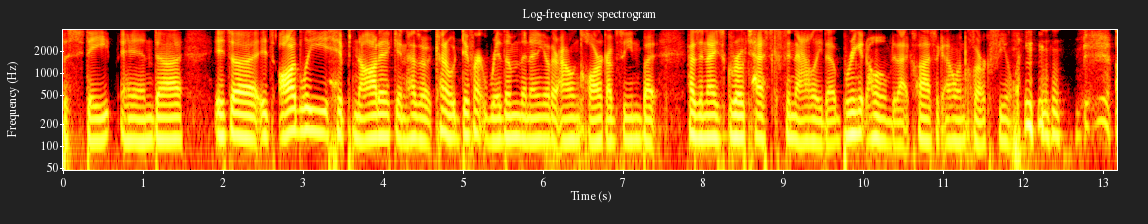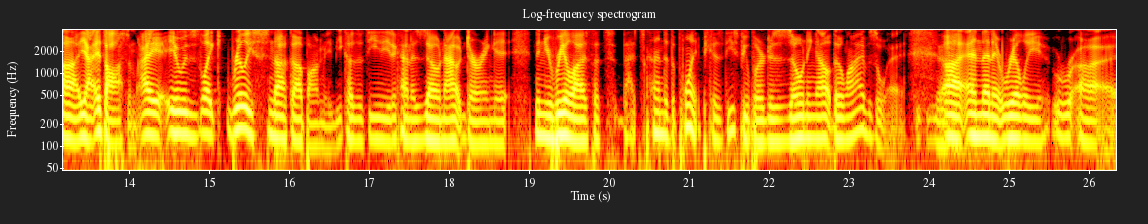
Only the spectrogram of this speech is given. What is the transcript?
the state. And uh, it's uh, it's oddly hypnotic and has a kind of different rhythm than any other Alan Clarke I've seen, but has a nice grotesque finale to bring it home to that classic Alan Clarke feeling. uh, yeah, it's awesome. I it was like really snuck up on me because it's easy to kind of zone out during it. Then you realize that's that's kind of the point because these people are just zoning out their lives away, Yeah. uh, and then it really uh,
